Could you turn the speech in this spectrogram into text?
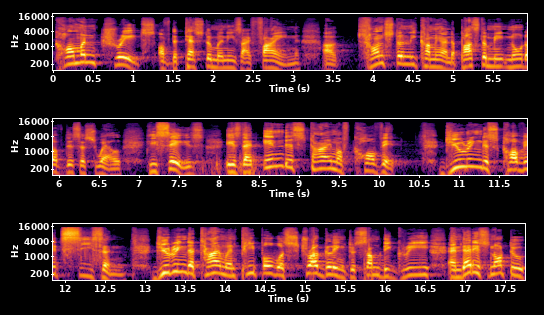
common traits of the testimonies I find uh, constantly coming, and the pastor made note of this as well. He says, is that in this time of COVID, during this COVID season, during the time when people were struggling to some degree, and that is not to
